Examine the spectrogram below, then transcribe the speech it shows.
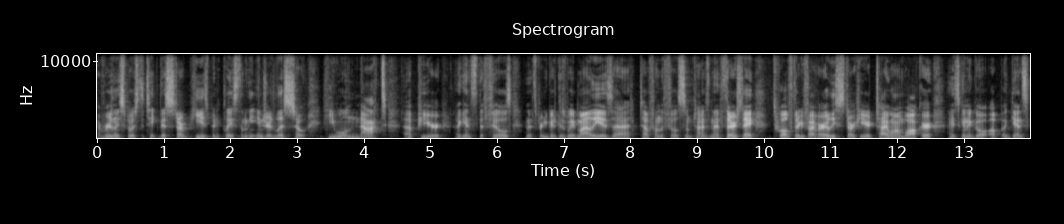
originally supposed to take this start, but he has been placed on the injured list, so he will not appear against the Phils, and that's pretty good because Wade Miley is uh, tough on the Phils sometimes. And then Thursday, 12:35 early start here. Taijuan Walker is gonna go up against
